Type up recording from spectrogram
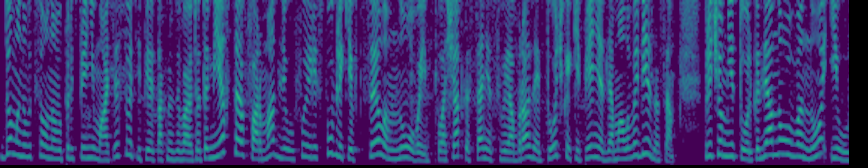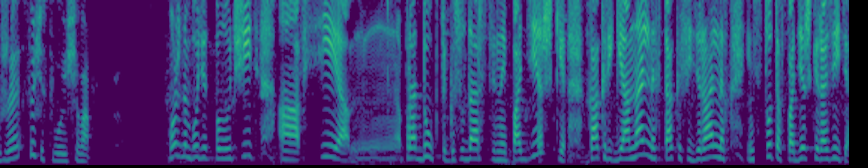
Дом инновационного предпринимательства, теперь так называют это место, формат для Уфы и республики в целом новый. Площадка станет своеобразной точкой кипения для малого бизнеса. Причем не только для нового, но и уже существующего можно будет получить а, все продукты государственной поддержки, как региональных, так и федеральных институтов поддержки развития.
